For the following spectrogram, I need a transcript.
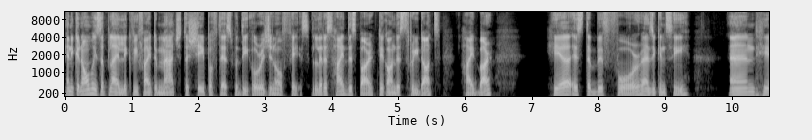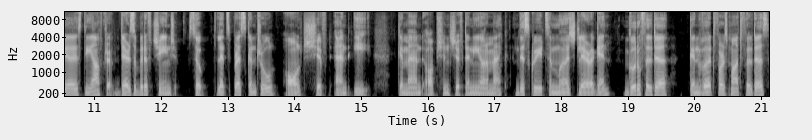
And you can always apply Liquify to match the shape of this with the original face. Let us hide this bar. Click on this three dots, hide bar. Here is the before, as you can see. And here is the after. There's a bit of change. So let's press Control, Alt, Shift, and E. Command, Option, Shift, and E on a Mac. This creates a merged layer again. Go to filter, convert for smart filters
